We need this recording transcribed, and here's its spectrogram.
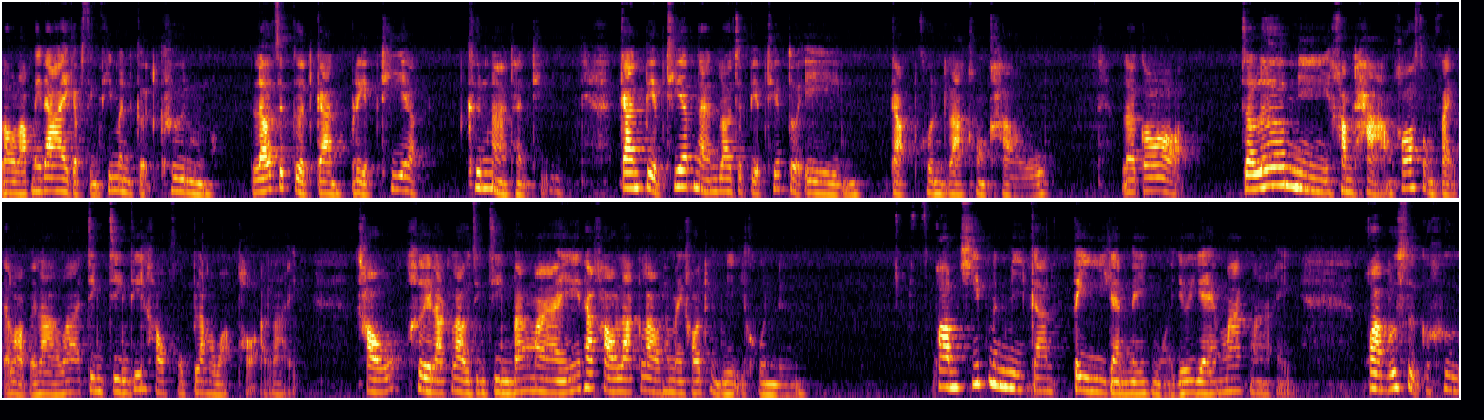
เรารับไม่ได้กับสิ่งที่มันเกิดขึ้น แล้วจะเกิดการเปรียบเทียบขึ้นมาทันที การเปรียบเทียบนั้นเราจะเปรียบเทียบตัวเองกับคนรักของเขา แล้วก็ จะเริ่มมีคำถามข้อสงสัยตลอดเวลาว่า จริง ๆ ที่เขาคบเราอะเพราะอะไร เขาเคยรักเราจริง ๆ บ้างไหม ถ้าเขารักเราทำไมเขาถึงมีอีกคนนึง ความคิดมันมีการตีกันในหัวเยอะแยะมากมาย ความรู้สึกก็คือ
